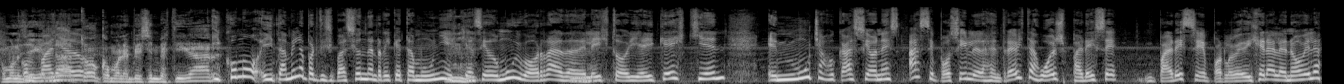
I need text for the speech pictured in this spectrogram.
Cómo le acompañado, cómo le empieza a investigar. Y cómo, y también la participación de Enriqueta Muñiz, que ha sido muy borrada de la historia y que es quien en muchas ocasiones hace posible las entrevistas. Walsh parece, parece, por lo que dijera la novela,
